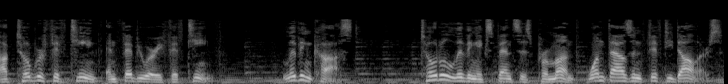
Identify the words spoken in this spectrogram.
October 15th and February 15th. Living cost. Total living expenses per month $1,050.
